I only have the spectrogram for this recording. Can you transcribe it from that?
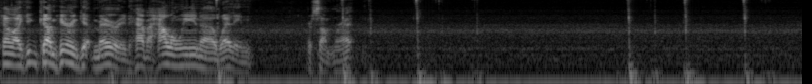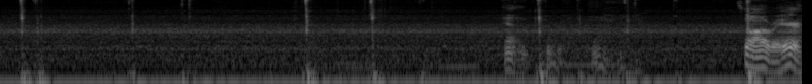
Kind of like you can come here and get married, have a Halloween uh, wedding or something, right? Yeah. What's going on over here?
